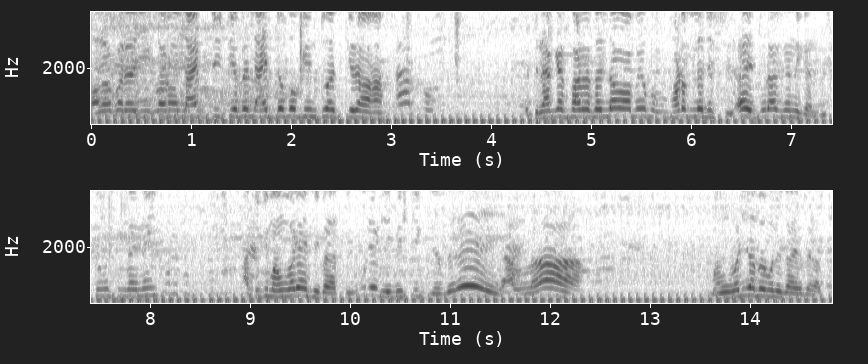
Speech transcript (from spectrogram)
ভালো করে, ই করো লাইভ টিভি লাইভ দেবো কিন্তু আজকে ট্রাকের ফাটা চল যাও, আমি ফটো তুলে দিচ্ছি। এই, তোরা কেন কেন মিষ্টি মিষ্টি নাই নেই? আজকে কি মামু বাড়ি আছি বেড়াতে? লিপস্টিক দিয়েছে রে, আল্লাহ। মামু বাড়ি যাবে মনে করে বেড়াতে।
